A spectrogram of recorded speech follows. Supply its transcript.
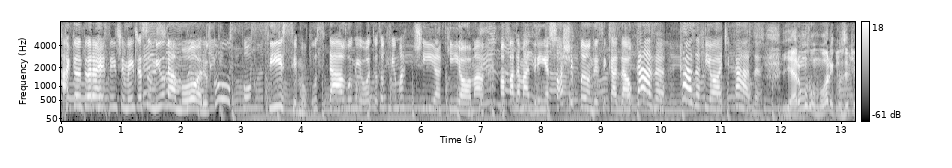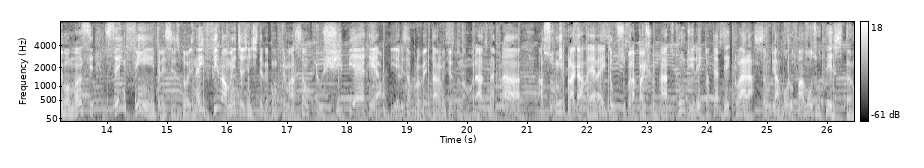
A cantora recentemente assumiu o namoro com o fofíssimo Gustavo Mioto. Eu tô que nem uma tia aqui, ó, uma, uma fada madrinha, só chipando esse casal. Casa, casa, fiote, casa. E era um rumor, inclusive, de romance sem fim entre esses dois, né? E finalmente a gente teve a confirmação que o chip é real. E eles aproveitaram o dia dos namorados, né? Pra assumir pra galera aí, tão super apaixonados, com direito até a declaração de amor, o famoso textão.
